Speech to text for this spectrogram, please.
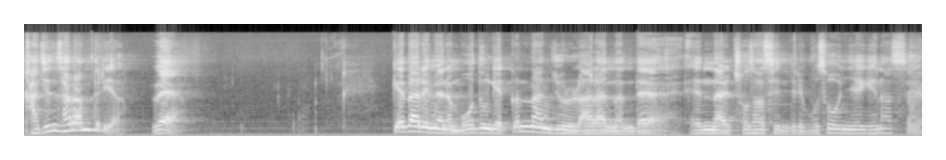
가진 사람들이야. 왜? 깨달으면 모든 게 끝난 줄 알았는데 옛날 조사 스님들이 무서운 얘기 해놨어요.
